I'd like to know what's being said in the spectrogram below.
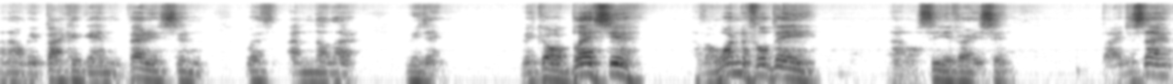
and I'll be back again very soon with another reading. May God bless you. Have a wonderful day, and I'll see you very soon. Bye just now.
